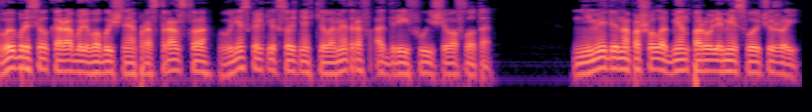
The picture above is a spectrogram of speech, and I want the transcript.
выбросил корабль в обычное пространство в нескольких сотнях километров от дрейфующего флота. Немедленно пошел обмен паролями свой-чужой,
